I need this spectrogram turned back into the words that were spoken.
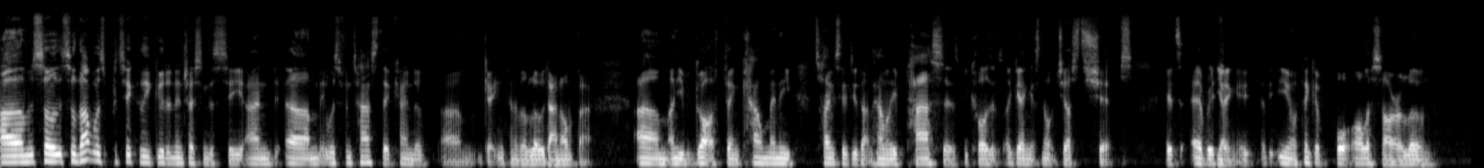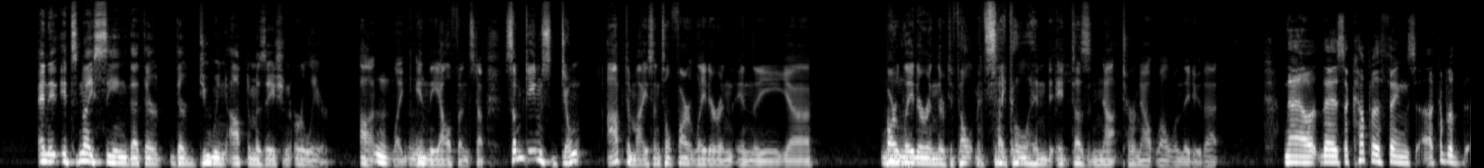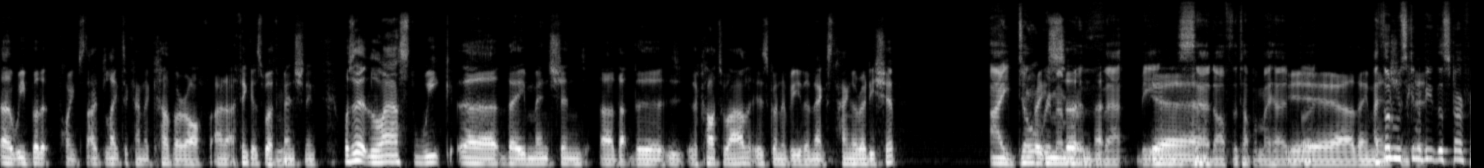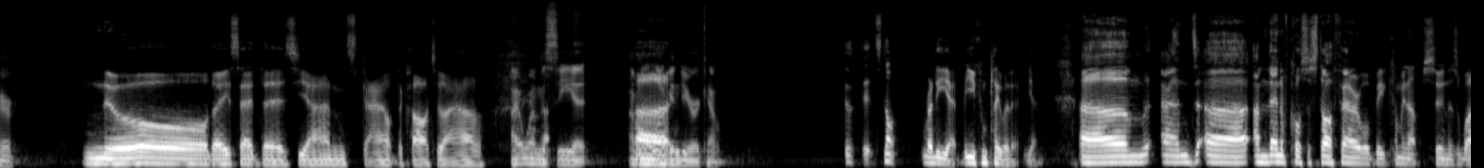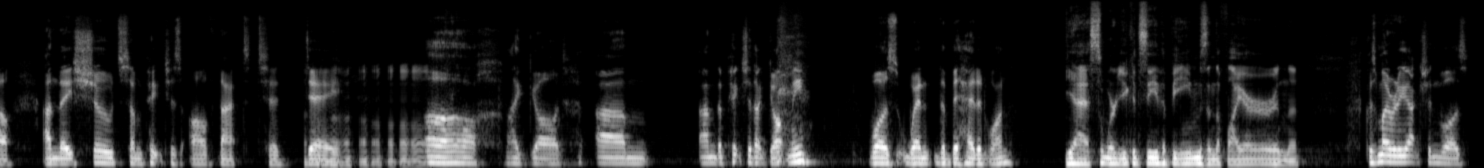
Um, so so that was particularly good and interesting to see, and um, it was fantastic, kind of um, getting kind of a lowdown of that. Um, and you've got to think how many times they do that and how many passes, because it's again, it's not just ships, it's everything. It- you know, think of Port Olisar alone. and it, it's nice seeing that they're they're doing optimization earlier on, Mm, like in the alpha and stuff. Some games don't optimize until far later in in the uh, far Mm. later in their development cycle, and it does not turn out well when they do that. Now, there's a couple of things, a couple of uh, wee bullet points that I'd like to kind of cover off, and I think it's worth mentioning. Wasn't it last week uh, they mentioned uh, that the the Khartu-al is going to be the next hangar-ready ship? I don't Pretty remember that, that- being Yeah. said off the top of my head, Yeah, they. but I thought it was going to be the Starfarer. No, they said there's Xi'an Scout, the Khartu-al. I want to see it. I'm gonna uh, log into your account. it's not ready yet, but you can play with it. Yeah. Um, and uh, and then of course the Starfarer will be coming up soon as well. And they showed some pictures of that today. oh my god! Um, and the picture that got me was when the beheaded one. yes, where you could see the beams and the fire and the. because my reaction was,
